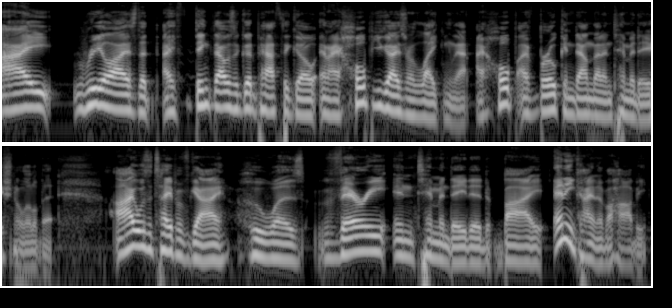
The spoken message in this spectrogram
I realize that I think that was a good path to go, and I hope you guys are liking that. I hope I've broken down that intimidation a little bit. I was the type of guy who was very intimidated by any kind of a hobby.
